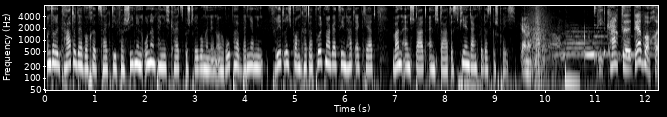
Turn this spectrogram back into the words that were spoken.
Unsere Karte der Woche zeigt die verschiedenen Unabhängigkeitsbestrebungen in Europa. Benjamin Friedrich vom Katapult-Magazin hat erklärt, wann ein Staat ein Staat ist. Vielen Dank für das Gespräch. Gerne. Die Karte der Woche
